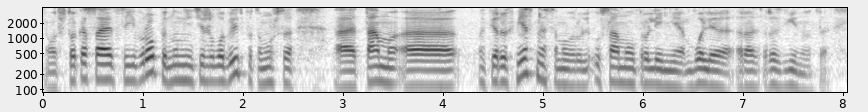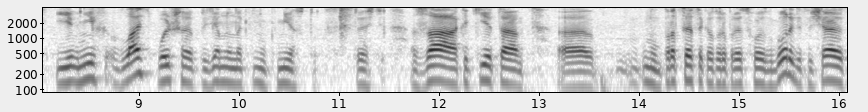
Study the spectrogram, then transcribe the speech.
Вот. Что касается Европы, ну, мне тяжело говорить, потому что э, там, э, во-первых, местное самоуправление, у самоуправления более раз- раздвинуто, и у них власть больше приземлена ну, к месту. То есть за какие-то э, ну, процессы, которые происходят в городе, отвечают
